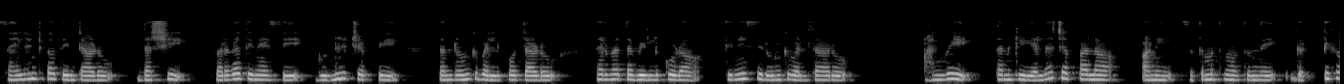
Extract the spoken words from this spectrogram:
సైలెంట్గా తింటాడు దర్శి. త్వరగా తినేసి గుడ్ నైట్ చెప్పి తన రూమ్కి వెళ్ళిపోతాడు. తర్వాత వీళ్ళు కూడా తినేసి రూమ్కి వెళ్తారు. అన్వి తనకి ఎలా చెప్పాలా? అని సతమతమవుతుంది. గట్టిగా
